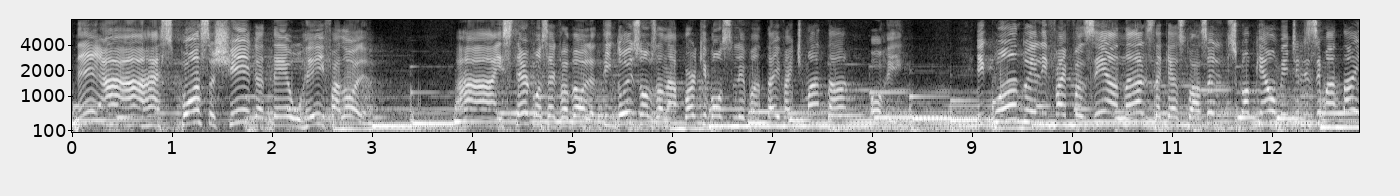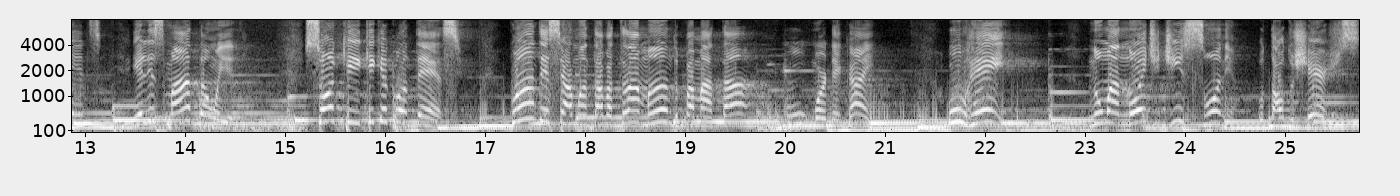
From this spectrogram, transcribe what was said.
né, a, a resposta chega até o rei e fala: Olha, a Esther consegue falar: Olha, tem dois homens lá na porta que vão se levantar e vai te matar, ó rei. E quando ele vai fazer a análise daquela situação, ele descobre que realmente eles iam matar eles. Eles matam ele. Só que o que, que acontece? Quando esse Amã estava tramando para matar o Mordecai, o rei, numa noite de insônia, o tal do Xerxes,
